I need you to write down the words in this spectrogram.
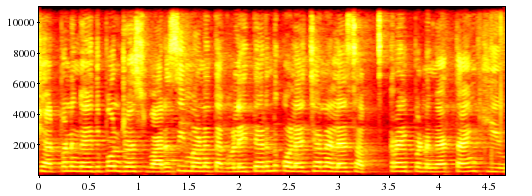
ஷேர் பண்ணுங்க. இது போன்ற சுவாரஸ்யமான தகவலை தெரிந்து கொள்ள சேனலை சப்ஸ்கிரைப் பண்ணுங்க. தேங்க்யூ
